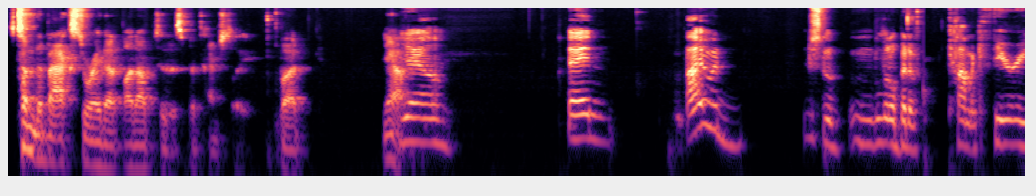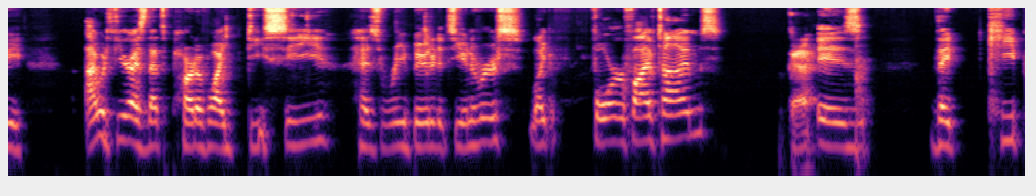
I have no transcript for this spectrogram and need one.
some of the backstory that led up to this potentially. But yeah, Yeah. And I would just a little bit of comic theory. I would theorize that's part of why DC has rebooted its universe like four or five times okay, is they keep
